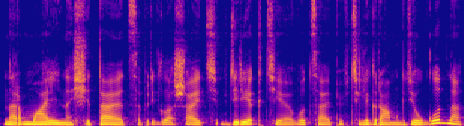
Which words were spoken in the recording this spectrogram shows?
нормально считается приглашать в Директе, в WhatsApp, в Telegram, где угодно.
